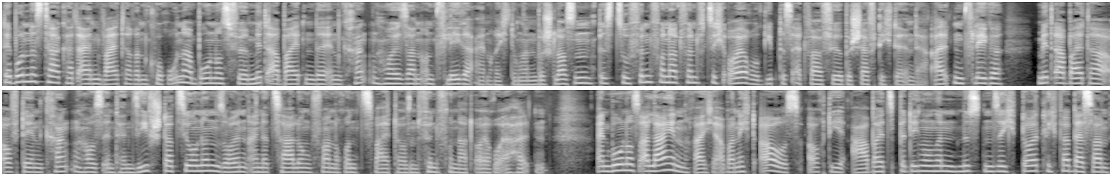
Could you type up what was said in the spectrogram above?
Der Bundestag hat einen weiteren Corona-Bonus für Mitarbeitende in Krankenhäusern und Pflegeeinrichtungen beschlossen. Bis zu 550 Euro gibt es etwa für Beschäftigte in der Altenpflege. Mitarbeiter auf den Krankenhausintensivstationen sollen eine Zahlung von rund 2500 Euro erhalten. Ein Bonus allein reiche aber nicht aus. Auch die Arbeitsbedingungen müssten sich deutlich verbessern,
